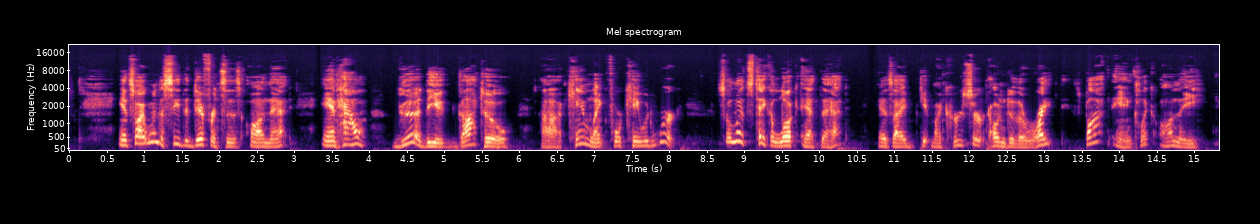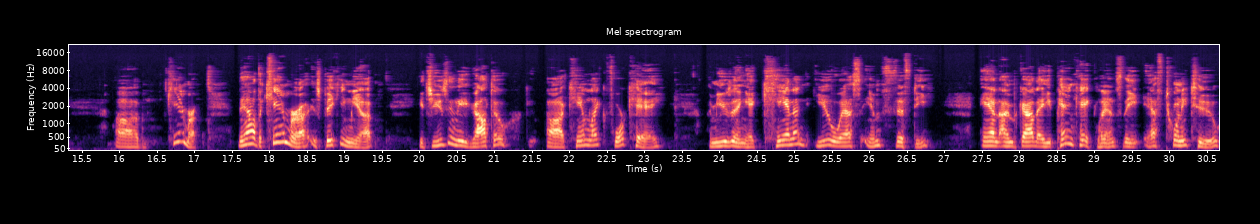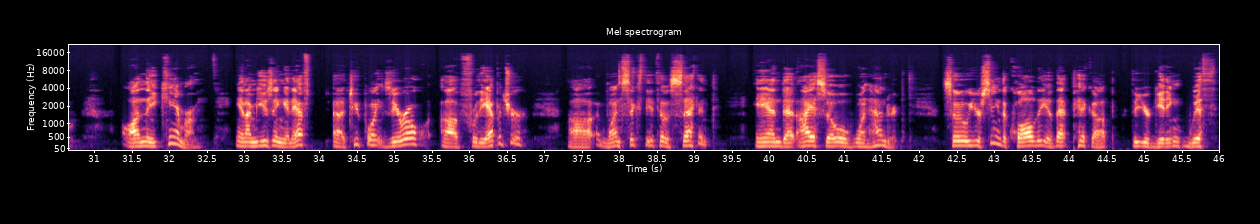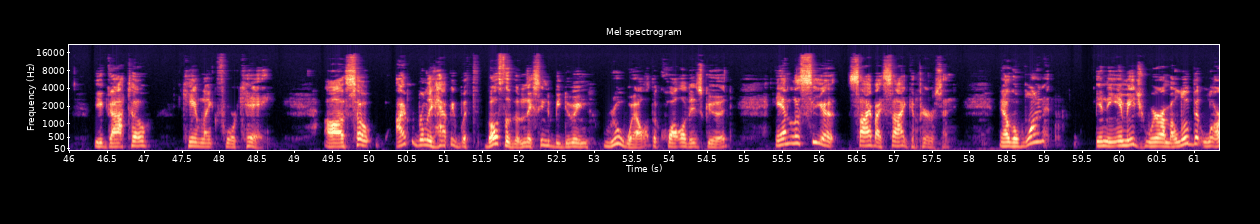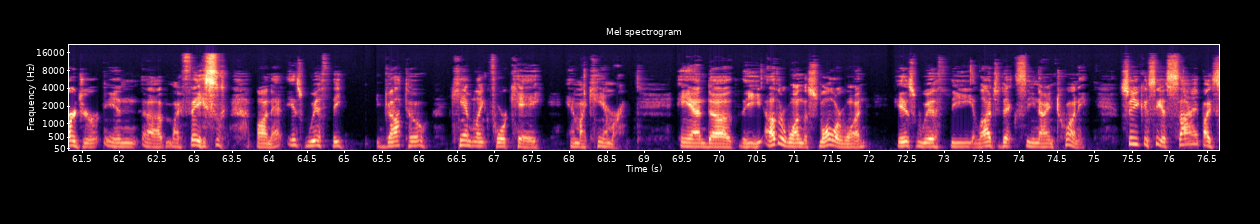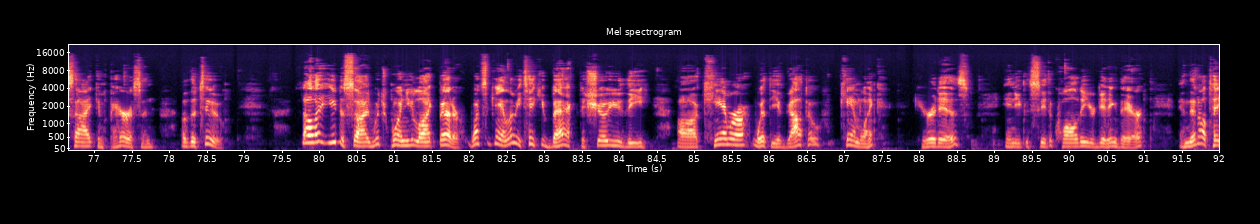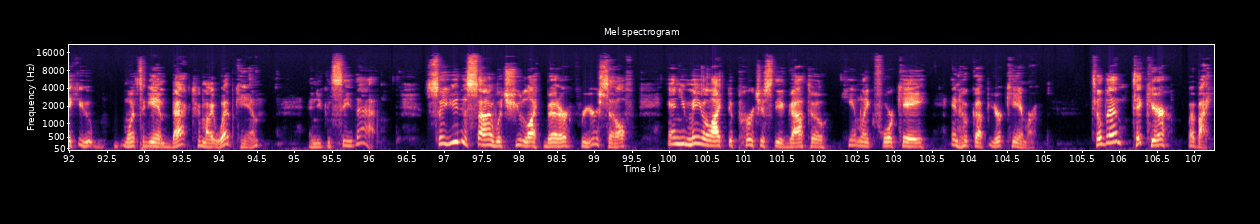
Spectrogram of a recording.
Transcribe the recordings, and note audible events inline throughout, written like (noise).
And so I wanted to see the differences on that and how good the Elgato uh, Camlink 4K would work. So let's take a look at that as I get my cursor onto the right spot and click on the uh, camera. Now the camera is picking me up. It's using the Elgato uh, Camlink 4K. I'm using a Canon EOS M50 and I've got a pancake lens, the f22, on the camera. And I'm using an f uh, 2.0 uh, for the aperture, uh, 1 60th of a second, and at ISO of 100. So you're seeing the quality of that pickup that you're getting with the Elgato Camlink 4K. Uh, so I'm really happy with both of them. They seem to be doing real well. The quality is good. And let's see a side-by-side -side comparison. Now the one in the image where I'm a little bit larger in uh, my (laughs) face on that is with the Gato Camlink 4K and my camera. And uh, the other one, the smaller one, is with the Logitech C920. So you can see a side-by-side -side comparison of the two. Now I'll let you decide which one you like better. Once again, let me take you back to show you the uh, camera with the Elgato Camlink. Here it is. And you can see the quality you're getting there. And then I'll take you once again back to my webcam and you can see that. So you decide which you like better for yourself, and you may like to purchase the Elgato Camlink 4K and hook up your camera. Till then, take care. Bye-bye.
